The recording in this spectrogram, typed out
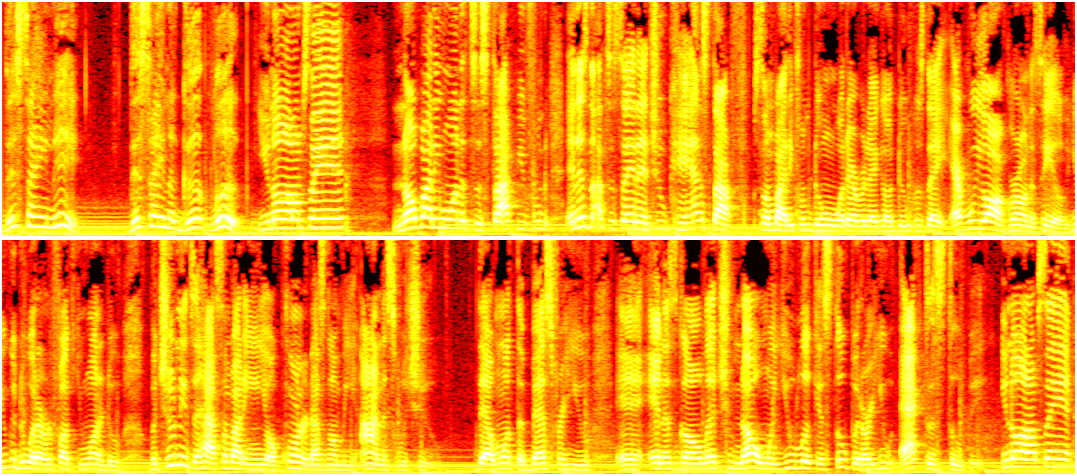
this ain't it. This ain't a good look. You know what I'm saying? Nobody wanted to stop you from, and it's not to say that you can't stop somebody from doing whatever they gonna do, because they, we all grown as hell. You can do whatever the fuck you want to do, but you need to have somebody in your corner that's gonna be honest with you that want the best for you and, and it's gonna let you know when you looking stupid or you acting stupid. You know what i'm saying?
